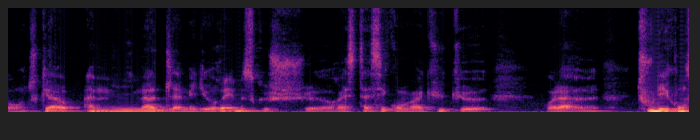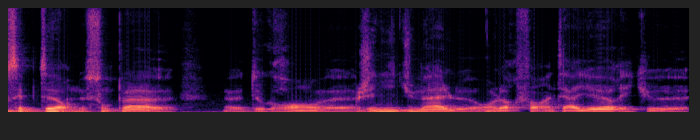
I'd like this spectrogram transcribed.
en tout cas à minima de l'améliorer parce que je reste assez convaincu que voilà tous les concepteurs ne sont pas euh, de grands euh, génies du mal en leur fort intérieur et qu'ils euh,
